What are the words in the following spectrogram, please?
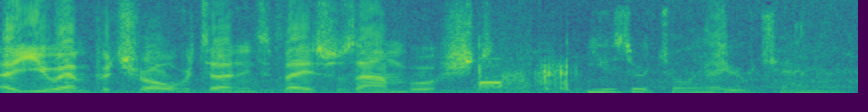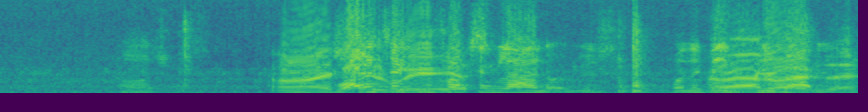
a UN patrol returning to base was ambushed. User joined your channel. Oh, Alright, Why are should they we taking just fucking Land Rovers? What are they being drive bad? there?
